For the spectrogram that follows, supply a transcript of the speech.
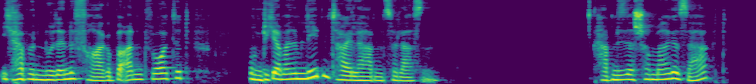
ich habe nur deine Frage beantwortet, um dich an meinem Leben teilhaben zu lassen. Haben Sie das schon mal gesagt?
